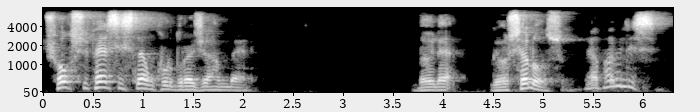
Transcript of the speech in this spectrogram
Çok süper sistem kurduracağım ben. Böyle görsel olsun. Yapabilirsin.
